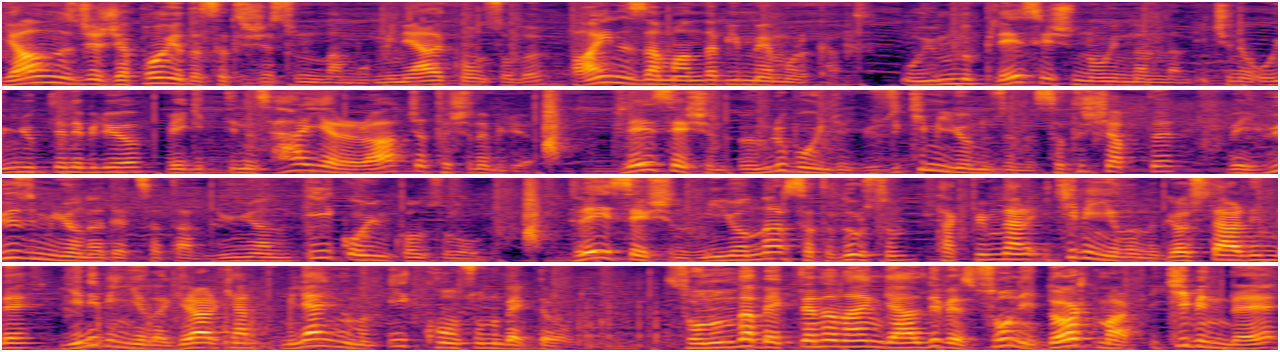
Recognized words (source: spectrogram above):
Yalnızca Japonya'da satışa sunulan bu mini el konsolu aynı zamanda bir memory kart. Uyumlu PlayStation oyunlarından içine oyun yüklenebiliyor ve gittiğiniz her yere rahatça taşınabiliyor. PlayStation ömrü boyunca 102 milyon üzerinde satış yaptı ve 100 milyon adet satan dünyanın ilk oyun konsolu oldu. PlayStation milyonlar satı dursun, takvimler 2000 yılını gösterdiğinde yeni bin yıla girerken Millennium'un ilk konsolunu bekler oldu. Sonunda beklenen an geldi ve Sony 4 Mart 2000'de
